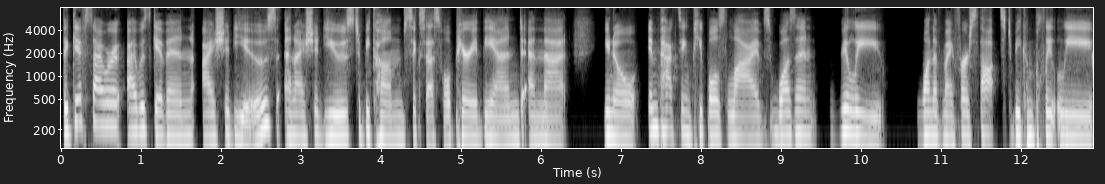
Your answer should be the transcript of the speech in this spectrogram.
the gifts I were I was given I should use and I should use to become successful period the end and that you know impacting people's lives wasn't really one of my first thoughts, to be completely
